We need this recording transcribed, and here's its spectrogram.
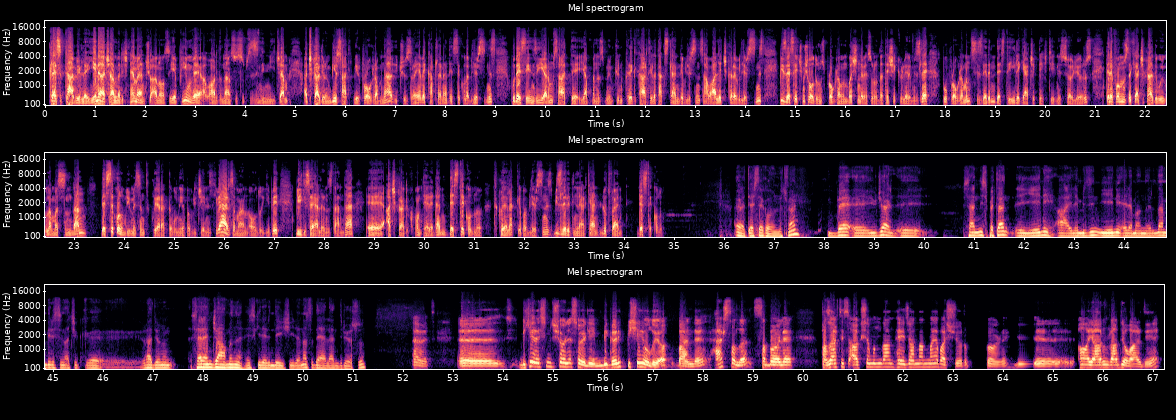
klasik tabirle yeni açanlar için hemen şu anonsu yapayım ve ardından susup sizi dinleyeceğim. Açık Radyo'nun bir saatlik bir programına 300 liraya ve katlarına destek olabilirsiniz. Bu desteğinizi yarım saatte yapmanız mümkün. Kredi kartıyla taksitlendirebilirsiniz, havale çıkarabilirsiniz. Biz de seçmiş olduğunuz programın başında ve sonunda teşekkürlerimizle bu programın sizlerin desteğiyle gerçekleştiğini söylüyoruz. Telefonunuzdaki Açık Radyo uygulamasından destek olun düğmesini tıklayarak da bunu yapabileceğiniz gibi her zaman olduğu gibi bilgisayarlarınızdan da e, Açık Radyo.com.tr'den destek olunu tıklayarak yapabilirsiniz. Bizleri dinlerken lütfen destek olun. Evet destek olun lütfen. Ve e, Yücel e, sen nispeten e, yeni ailemizin yeni elemanlarından birisin açık e, radyonun serencamını eskilerin deyişiyle nasıl değerlendiriyorsun? Evet. Ee, bir kere şimdi şöyle söyleyeyim. Bir garip bir şey oluyor bende. Her salı böyle pazartesi akşamından heyecanlanmaya başlıyorum. Böyle. Ee, Aa yarın radyo var diye.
